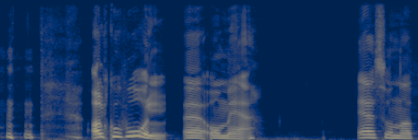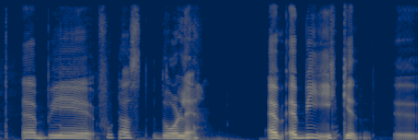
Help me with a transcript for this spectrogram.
Alkohol eh, og med er sånn at jeg blir fortest dårlig. Jeg, jeg blir ikke eh,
